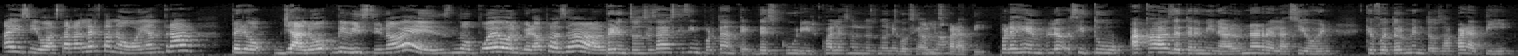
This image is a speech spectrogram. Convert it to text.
ay, sí, voy a estar alerta, no voy a entrar, pero ya lo viviste una vez, no puede volver a pasar. Pero entonces, ¿sabes qué es importante? Descubrir cuáles son los no negociables para ti. Por ejemplo, si tú acabas de terminar una relación que fue tormentosa para ti,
